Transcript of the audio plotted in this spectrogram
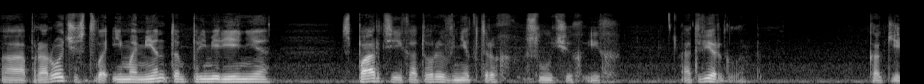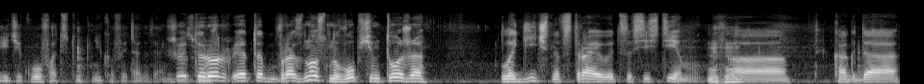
а, пророчества и моментом примирения с партией, которая в некоторых случаях их отвергла как еретиков, отступников и так далее. Что террор это в разнос, но в общем тоже логично встраивается в систему, угу. а, когда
